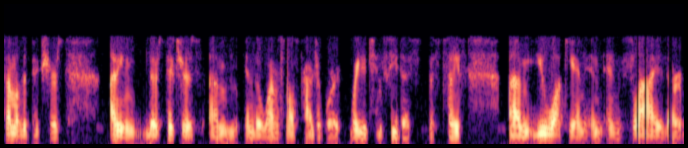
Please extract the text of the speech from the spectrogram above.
some of the pictures I mean, there's pictures um, in the Warm Smiles project where where you can see this this place. Um, you walk in and, and flies are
